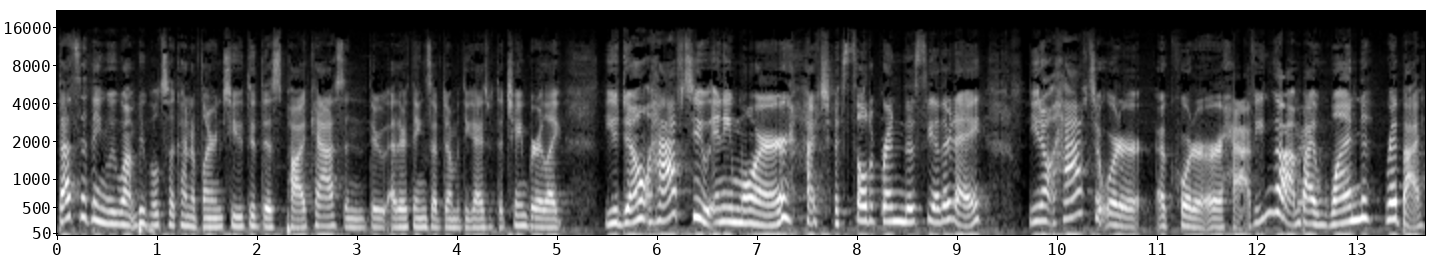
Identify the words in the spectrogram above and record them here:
That's the thing we want people to kind of learn too through this podcast and through other things I've done with you guys with the chamber. Like, you don't have to anymore. I just told a friend this the other day. You don't have to order a quarter or a half. You can go out and buy one ribeye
